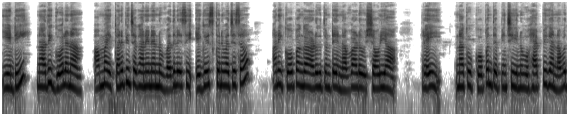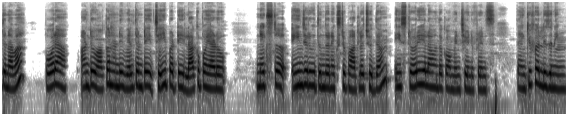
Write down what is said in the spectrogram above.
ఏంటి? నాది గోలనా? అమ్మాయి కనిపించగానే నన్ను వదిలేసి ఎగేసుకొని వచ్చేసావు అని కోపంగా అడుగుతుంటే నవ్వాడు శౌర్య. రేయ్! నాకు కోపం తెప్పించి నువ్వు హ్యాపీగా నవ్వుతున్నావా? పోరా అంటూ అక్క నుండి వెళ్తుంటే చెయ్యి పట్టి లాక్కుపోయాడు. నెక్స్ట్ ఏం జరుగుతుందో నెక్స్ట్ పార్ట్లో చూద్దాం. ఈ స్టోరీ ఎలా ఉందో కామెంట్ చేయండి friends. Thank you for listening.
